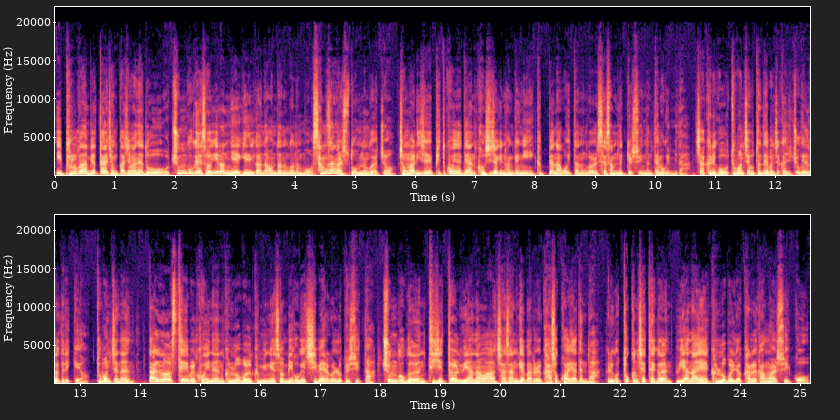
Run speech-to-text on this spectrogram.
이 불과 몇 달 전까지만 해도 중국에서 이런 얘기가 나온다는 거는 뭐 상상할 수도 없는 거였죠. 정말 이제 비트코인에 대한 거시적인 환경이 급변하고 있다는 걸 새삼 느낄 수 있는 대목입니다. 자, 그리고 두 번째부터 네 번째까지 쭉 읽어 드릴게요. 두 번째는 달러 스테이블 코인은 글로벌 금융에서 미국의 지배력을 높일 수 있다. 중국은 디지털 위안화와 자산 개발을 가속화해야 된다. 그리고 토큰 채택은 위안화의 글로벌 역할을 강화할 수 있고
